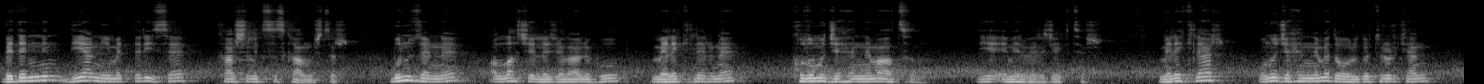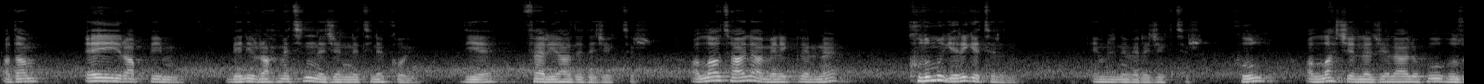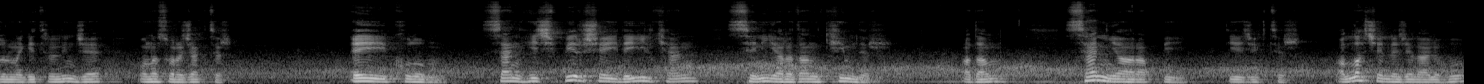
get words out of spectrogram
Bedeninin diğer nimetleri ise karşılıksız kalmıştır. Bunun üzerine Allah Celle Celaluhu meleklerine kulumu cehenneme atın diye emir verecektir. Melekler onu cehenneme doğru götürürken adam ey Rabbim beni rahmetinle cennetine koy diye feryat edecektir. allah Teala meleklerine kulumu geri getirin emrini verecektir. Kul Allah Celle Celaluhu huzuruna getirilince ona soracaktır. Ey kulum sen hiçbir şey değilken seni yaradan kimdir? Adam sen ya Rabbi diyecektir. Allah Celle Celaluhu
